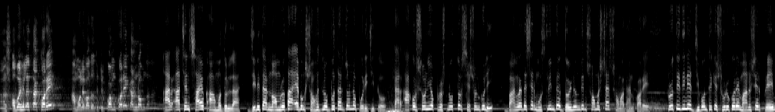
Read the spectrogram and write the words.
মানুষ অবহেলতা করে, আমলে বাদত একটু কম করে, কারণ রমজান আর আছেন শায়ক আহমদুল্লাহ, যিনি তার নম্রতা এবং সহজলভ্যতার জন্য পরিচিত। তার আকর্ষণীয় প্রশ্নোত্তর সেশনগুলি বাংলাদেশের মুসলিমদের দৈনন্দিন সমস্যার সমাধান করে। প্রতিদিনের জীবন থেকে শুরু করে মানুষের প্রেম,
